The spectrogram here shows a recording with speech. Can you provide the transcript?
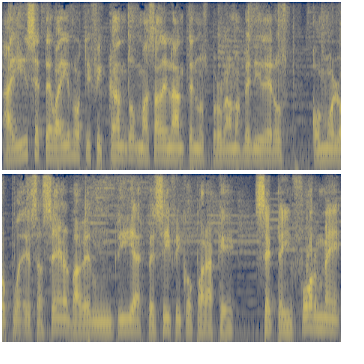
ahí se te va a ir notificando más adelante en los programas venideros cómo lo puedes hacer, va a haber un día específico para que se te informe,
